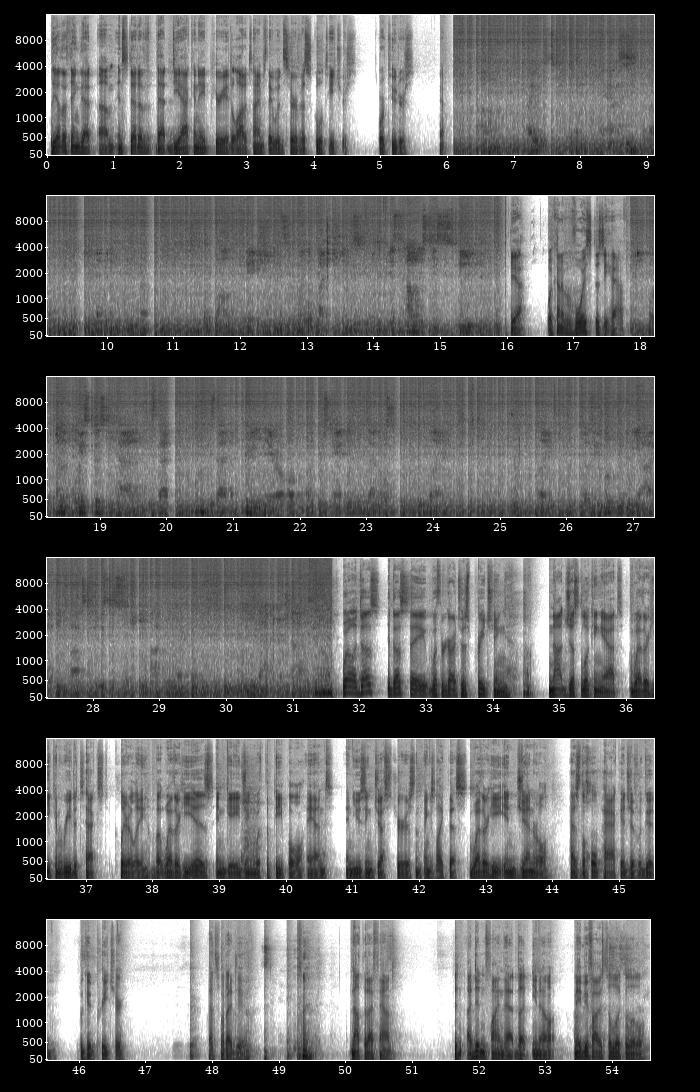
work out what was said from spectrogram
The other thing that um, instead of that diaconate period, a lot of times they would serve as school teachers or tutors. Yeah. I was going to ask, uh, you mentioned one of the, qualifications or one of the questions is how does he speak? Yeah. What kind of a voice does he have? What kind of voice does he have? It does. It does say with regard to his preaching, not just looking at whether he can read a text clearly, but whether he is engaging with the people and and using gestures and things like this. Whether he, in general, has the whole package of a good a good preacher. That's what I do. not that I found. Didn't, I didn't find that, but you know, maybe if I was to look a little,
